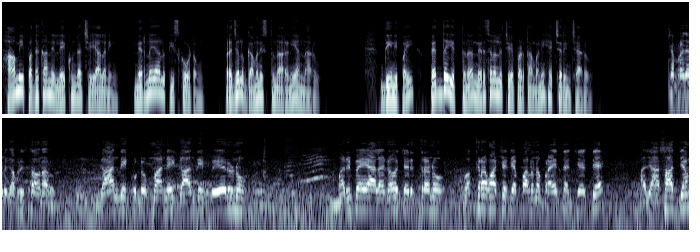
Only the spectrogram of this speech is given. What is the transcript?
హామీ పథకాన్ని లేకుండా చేయాలని నిర్ణయాలు తీసుకోవటం ప్రజలు గమనిస్తున్నారని అన్నారు. దీనిపై పెద్ద ఎత్తున నిరసనలు చేపడతామని హెచ్చరించారు. ప్రజలు గమనిస్తా ఉన్నారు. గాంధీ కుటుంబాన్ని గాంధీ పేరును మరిపేయాలనో చరిత్రను వక్రవాక్యం చెప్పాలనో ప్రయత్నం చేస్తే అది అసాధ్యం.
